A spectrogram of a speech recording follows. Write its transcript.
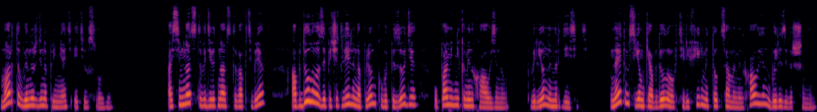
Марта вынуждена принять эти условия. А 17-19 октября Абдулова запечатлели на пленку в эпизоде у памятника Мюнхгаузену, павильон номер 10. На этом съемки Абдулова в телефильме «Тот самый Мюнхгаузен» были завершены.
